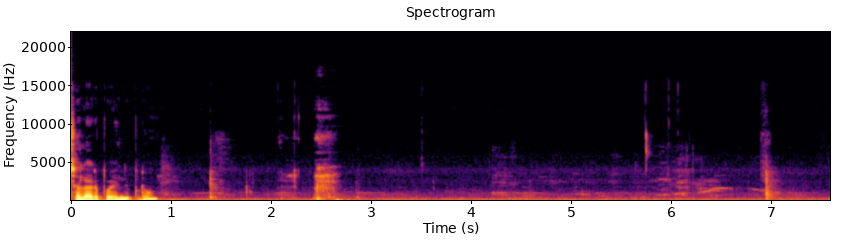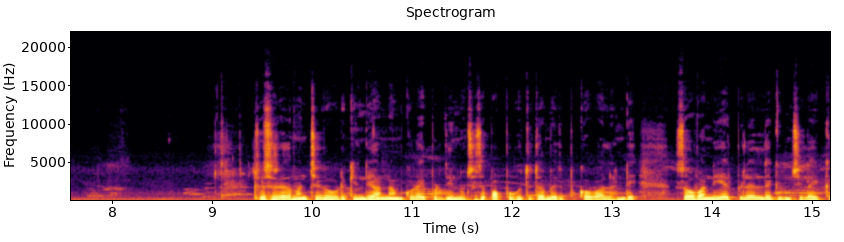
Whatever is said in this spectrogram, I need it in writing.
చల్లారిపోయింది ఇప్పుడు. చూసారు కదా మంచిగా ఉడికింది అన్నం కూడా. ఇప్పుడు దీన్ని వచ్చేసి పప్పు గుత్తితో మెరుపుకోవాలండి సో వన్ ఇయర్ పిల్లల దగ్గర నుంచి లైక్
